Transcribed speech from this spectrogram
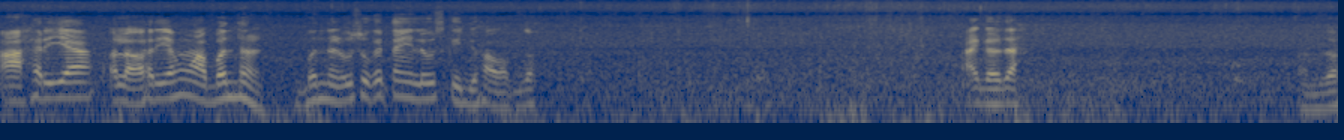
આ હરિયા અલા હરિયા હું આ બંધણ? બંધણ ઉસું કરતા એટલે ઉસકી ગયું. હાવ, આમ જો. આગળ જા. સમજો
